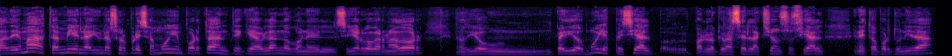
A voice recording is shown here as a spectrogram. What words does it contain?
además también hay una sorpresa muy importante que hablando con el señor gobernador nos dio un pedido muy especial para lo que va a ser la acción social en esta oportunidad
